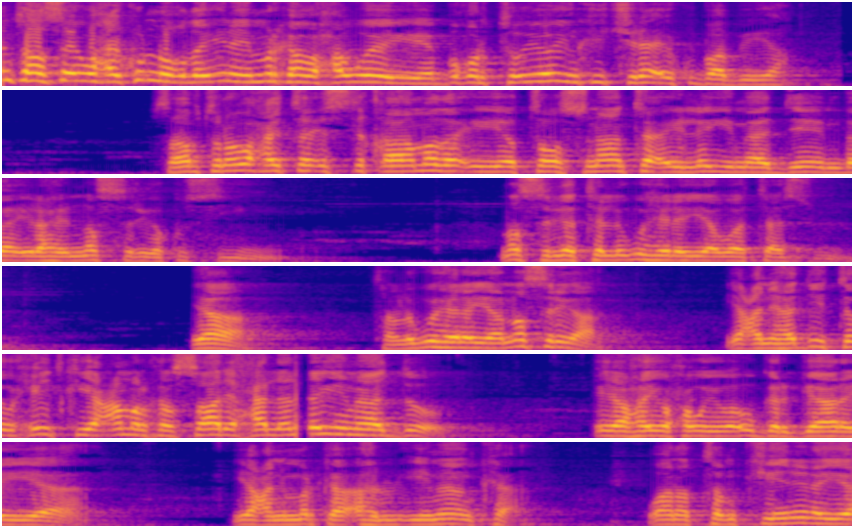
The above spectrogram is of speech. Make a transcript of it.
Intaasay waxay ku noqday inay markaa waxa weeye boqortooyooyinkii jira ay ku baabi'iyaan sababtuna waxay tahay istiqaamada iyo toosnaanta ay la yimaadeen baa ilaahay nasriga ku siiyey nasriga ta lagu helayaa waa taas weyi ya tan lagu helayaa nasriga yacni haddii tawxiidkiiyo camalka saalixa lala yimaado ilaahay waxa weye waa u gargaarayaa yacni markaa ahluliimaanka waana tamkiininaya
